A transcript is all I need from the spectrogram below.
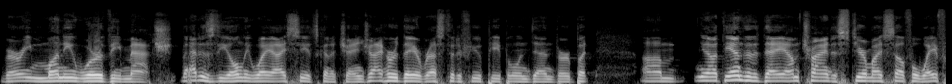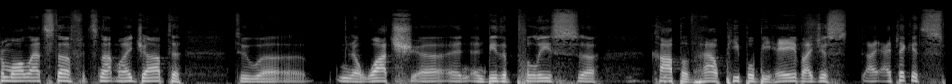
very money worthy match. That is the only way I see it's going to change. I heard they arrested a few people in Denver, but um, you know, at the end of the day, I'm trying to steer myself away from all that stuff. It's not my job to to uh, you know watch uh, and, and be the police uh, cop of how people behave. I just I, I think it's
